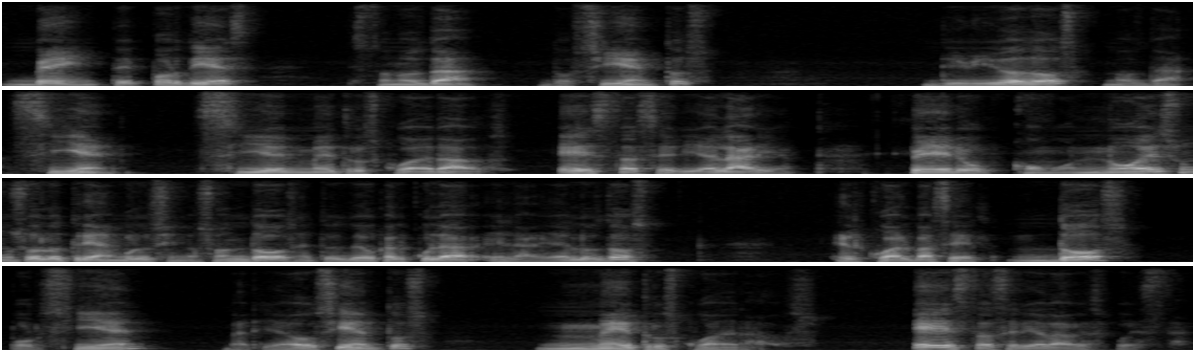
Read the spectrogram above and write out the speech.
20 por 10, esto nos da 200 dividido 2 nos da 100. 100 metros cuadrados. Esta sería el área. Pero como no es un solo triángulo, sino son dos, entonces debo calcular el área de los dos. El cual va a ser 2 por 100, daría 200 metros cuadrados. Esta sería la respuesta.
